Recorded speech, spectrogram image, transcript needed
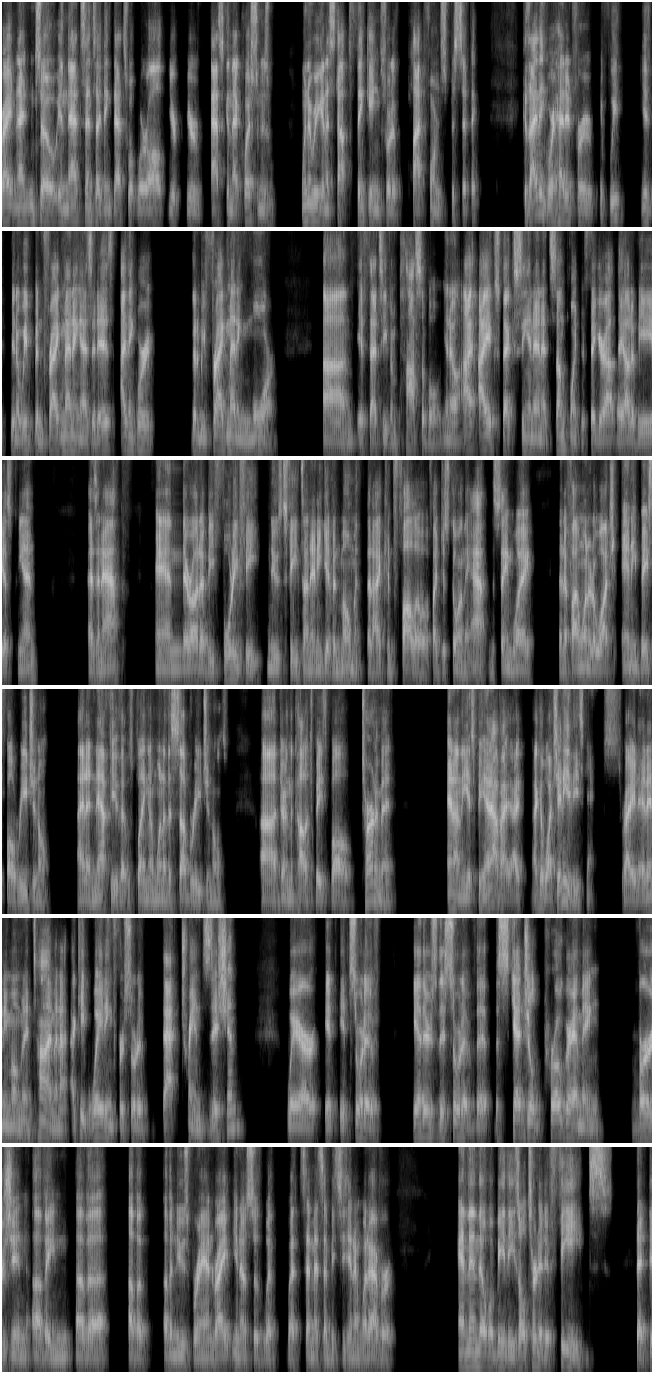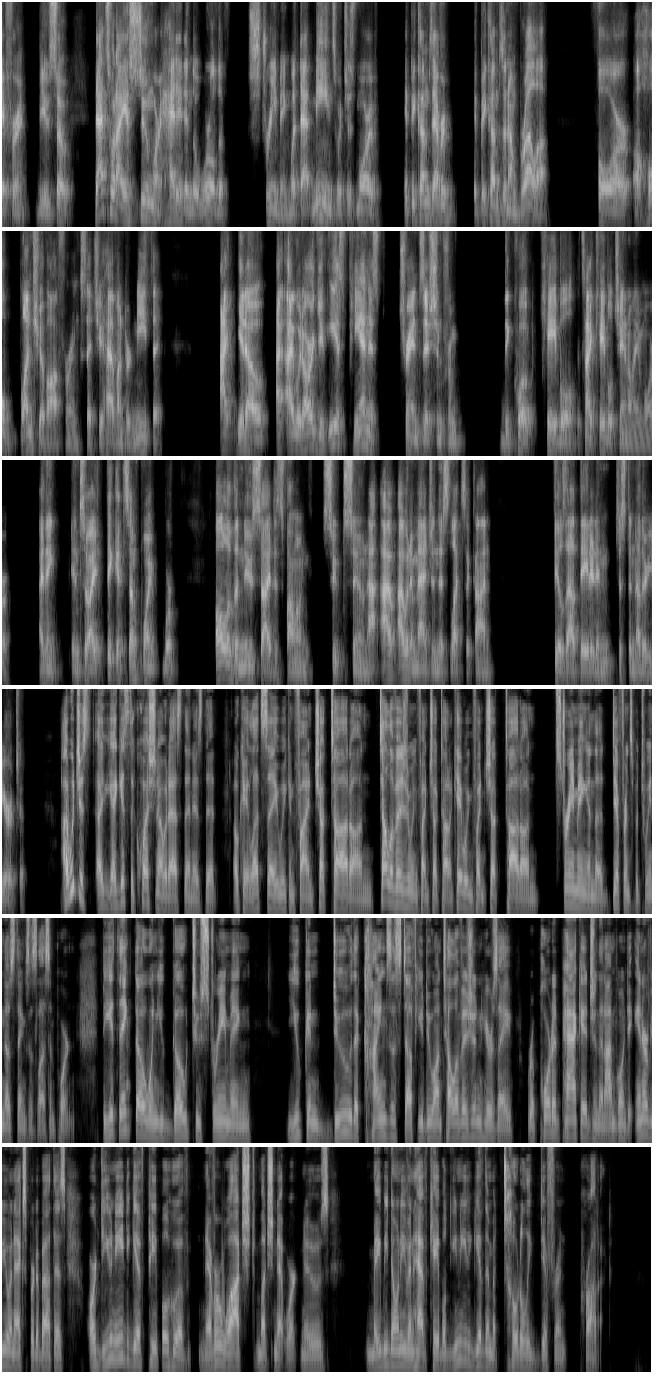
Right. And, I, and so, in that sense, I think that's what we're all, you're, you're asking that question is when are we going to stop thinking sort of platform specific? Because I think we're headed for, if we, you know, we've been fragmenting as it is, I think we're going to be fragmenting more um, if that's even possible. You know, I, I expect CNN at some point to figure out they ought to be ESPN as an app and there ought to be 40 feet news feeds on any given moment that I can follow if I just go on the app. In the same way that if I wanted to watch any baseball regional, I had a nephew that was playing on one of the sub regionals uh, during the college baseball tournament. And on the ESPN app, I, I, I, could watch any of these games, right, at any moment in time. And I, I keep waiting for sort of that transition where it, it sort of, yeah, there's this sort of the, the scheduled programming version of a of a of a of a news brand, right? You know, so with with MSNBC and whatever, and then there will be these alternative feeds that different views. So that's what I assume we're headed in the world of streaming. What that means, which is more of it becomes ever it becomes an umbrella for a whole bunch of offerings that you have underneath it. I, you know, I, I would argue ESPN is transitioned from the quote cable. It's not a cable channel anymore. I think, and so I think at some point we're all of the news side is following suit soon. I, I, I would imagine this lexicon feels outdated in just another year or two. I would just, I, I, guess the question I would ask then is that, okay, let's say we can find Chuck Todd on television, we can find Chuck Todd on cable, we can find Chuck Todd on streaming, and the difference between those things is less important. Do you think, though, when you go to streaming, you can do the kinds of stuff you do on television. Here's a reported package, and then I'm going to interview an expert about this. Or do you need to give people who have never watched much network news, maybe don't even have cable, do you need to give them a totally different product?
